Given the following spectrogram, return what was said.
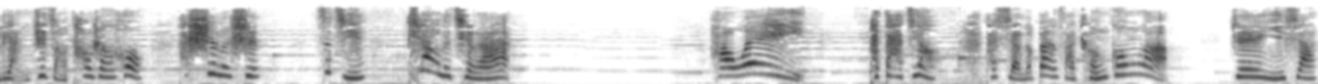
两只脚套上后，他试了试，自己跳了起来。好喂！他大叫，他想的办法成功了。这一下，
